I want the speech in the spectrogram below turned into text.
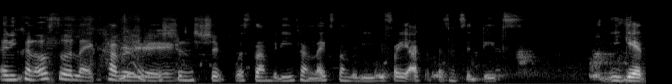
And you can also like have a Yeah. relationship with somebody. You can like somebody before you ask the person to date. You get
